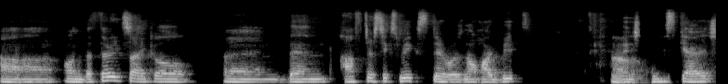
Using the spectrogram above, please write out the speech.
uh, on the third cycle. And then after six weeks, there was no heartbeat. Oh. And she miscarried.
